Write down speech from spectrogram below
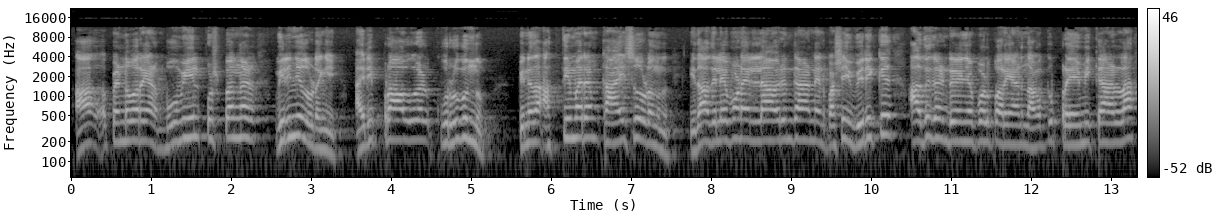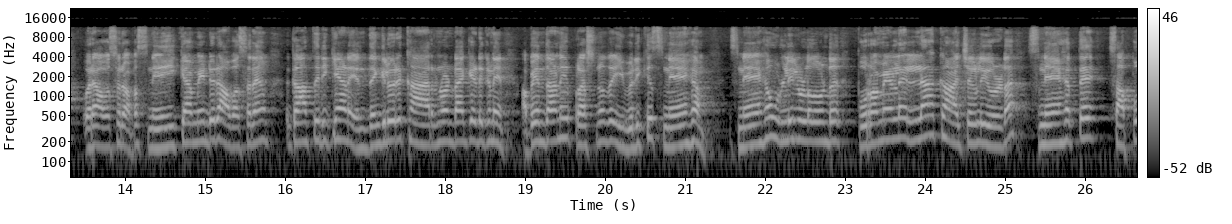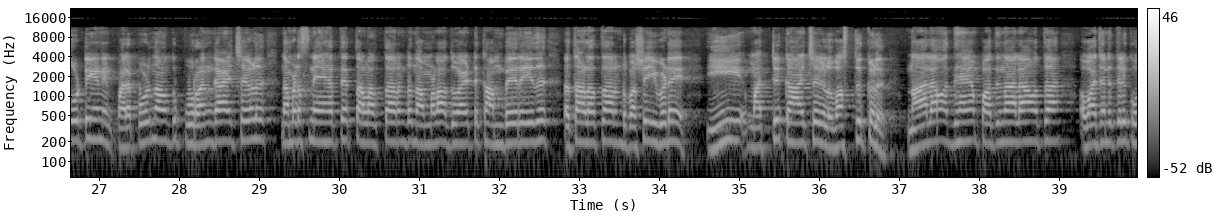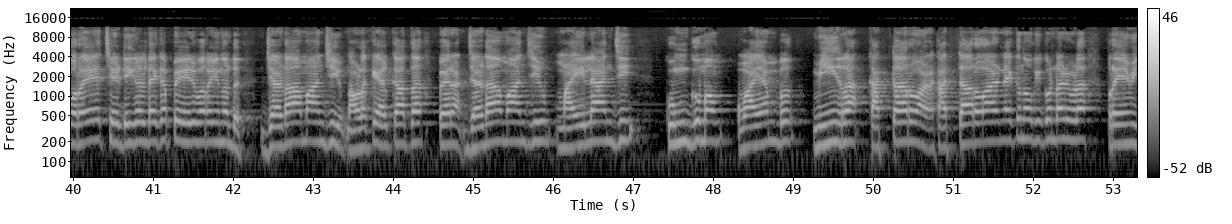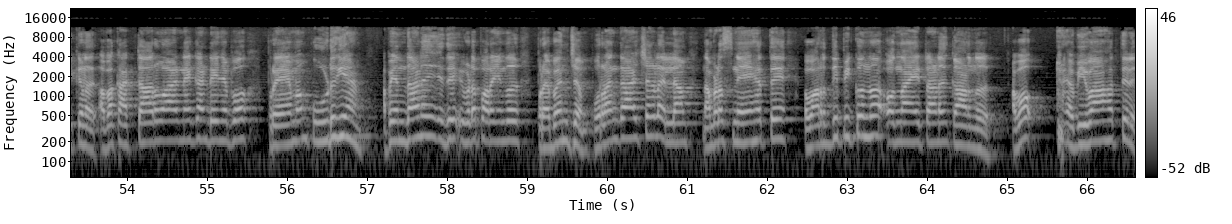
ആ പെണ്ണ് പറയാണ് ഭൂമിയിൽ പുഷ്പങ്ങൾ വിരിഞ്ഞു തുടങ്ങി. അരിപ്രാവുകൾ കുറുകുന്നു. പിന്നെ അത് അത്തിമരം കായ്ച്ചു തുടങ്ങുന്നു. ഇത് അതിലെ പോണ എല്ലാവരും കാണുന്നതാണ്. പക്ഷെ ഇവർക്ക് അത് കണ്ടു കഴിഞ്ഞപ്പോൾ പറയാണ് നമുക്ക് പ്രേമിക്കാനുള്ള ഒരു അവസരം അപ്പൊ സ്നേഹിക്കാൻ വേണ്ടി ഒരു അവസരം കാത്തിരിക്കുകയാണ്. എന്തെങ്കിലും ഒരു കാരണം ഉണ്ടാക്കി എടുക്കണേ അപ്പൊ എന്താണ് പ്രശ്നം? ഇവർക്ക് സ്നേഹം. സ്നേഹം ഉള്ളിലുള്ളതുകൊണ്ട് പുറമേയുള്ള എല്ലാ കാഴ്ചകളും ഇവരുടെ സ്നേഹത്തെ സപ്പോർട്ട് ചെയ്യണേ പലപ്പോഴും നമുക്ക് പുറം കാഴ്ചകൾ നമ്മുടെ സ്നേഹത്തെ തളർത്താറുണ്ട്. നമ്മൾ അതുമായിട്ട് കമ്പയർ ചെയ്ത് തളർത്താറുണ്ട്. പക്ഷെ ഇവിടെ ഈ മറ്റ് കാഴ്ചകൾ വസ്തുക്കൾ നാലാം അധ്യായം പതിനാലാമത്തെ വചനത്തിൽ കുറെ ചെടികളുടെയൊക്കെ പേര് പറയുന്നുണ്ട്. ജഡാമാഞ്ചിയും നമ്മളെ കേൾക്കാത്ത പേരാണ്. ജഡാമാഞ്ചിയും മൈലാഞ്ചി കുങ്കുമം വയമ്പ് മീറ കറ്റാറുവാഴ കറ്റാറുവാഴനെയൊക്കെ നോക്കിക്കൊണ്ടാണ് ഇവിടെ പ്രേമിക്കുന്നത് അപ്പൊ കറ്റാറുവാഴനെ കണ്ടു കഴിഞ്ഞപ്പോ പ്രേമം കൂടുകയാണ്. അപ്പൊ എന്താണ് ഇത് ഇവിടെ പറയുന്നത്? പ്രപഞ്ചം പുറം കാഴ്ചകളെല്ലാം നമ്മുടെ സ്നേഹത്തെ വർദ്ധിപ്പിക്കുന്ന ഒന്നായിട്ടാണ് കാണുന്നത്. അപ്പോ വിവാഹത്തിന്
